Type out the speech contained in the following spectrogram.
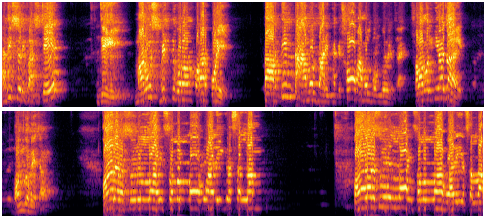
হাদিস শরীফ আসছে যে মানুষ মৃত্যুবরণ করার পরে তার তিনটা আমল জারি থাকে সব আমল বন্ধ হয়ে যায় সব আমল কি হয়ে যায় বন্ধ হয়ে যায় قال رسول الله صلى الله عليه وسلم قال رسول الله صلى الله عليه وسلم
